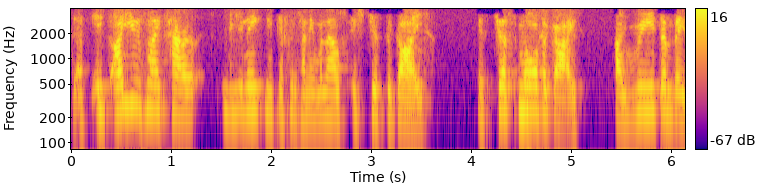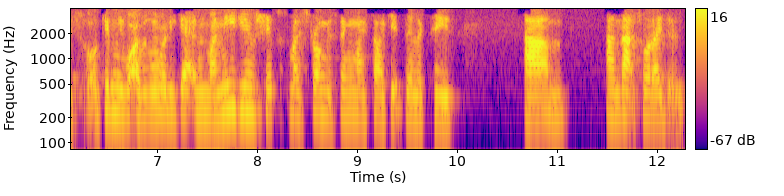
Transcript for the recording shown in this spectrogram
that it, I use my tarot uniquely different to anyone else. It's just a guide. It's just more of a guide. I read them. They sort of give me what I was already getting. My mediumship is my strongest thing, my psychic abilities. Um, and that's what I do.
